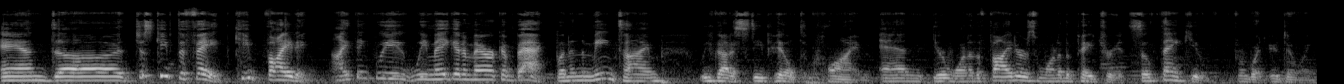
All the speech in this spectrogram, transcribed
And uh, just keep the faith, keep fighting. I think we, we may get America back. But in the meantime, we've got a steep hill to climb. And you're one of the fighters, one of the patriots. So thank you for what you're doing.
